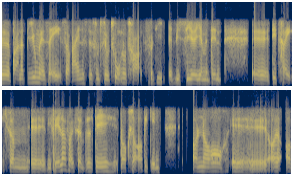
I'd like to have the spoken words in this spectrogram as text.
øh, brænder biomasse af, så regnes det som CO2-neutralt, fordi at vi siger, jamen den, øh, det træ, som øh, vi fælder for eksempel, det vokser op igen. Og når øh, og, og,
